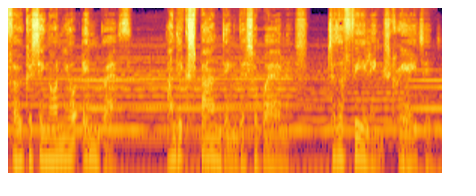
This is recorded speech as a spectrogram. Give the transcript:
Focusing on your in breath and expanding this awareness to the feelings created.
